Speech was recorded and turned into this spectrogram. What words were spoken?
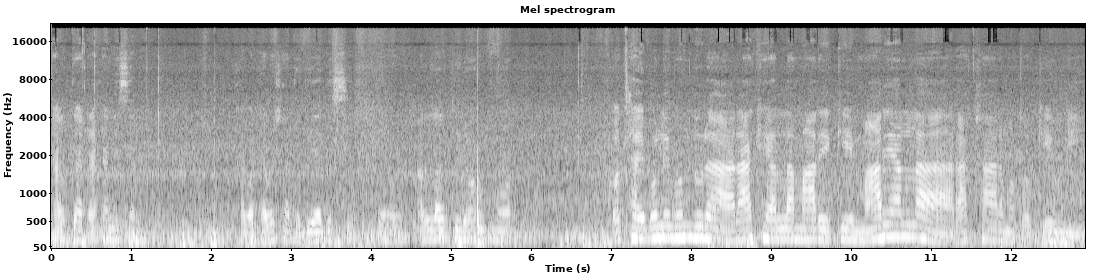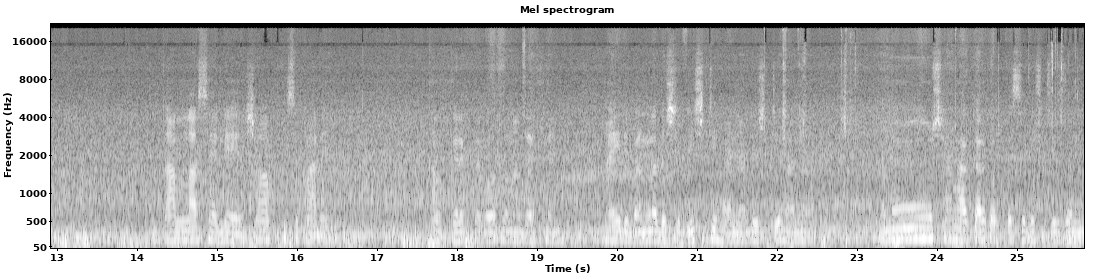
কালকা টাকা নিছেন খাবার টাবার সাথে দিয়ে দিচ্ছি তো আল্লাহর কি রহমত। কথায় বলে, বন্ধুরা, রাখে আল্লাহ, মারে কে মারে আল্লাহ? রাখার মতো কেউ নেই। কিন্তু আল্লাহ চাইলে সব কিছু পারে। কালকের একটা ঘটনা দেখেন। বাইরে বাংলাদেশে বৃষ্টি হয় না, বৃষ্টি হয় না। মানুষ হাহাকার করতেছে বৃষ্টির জন্য,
